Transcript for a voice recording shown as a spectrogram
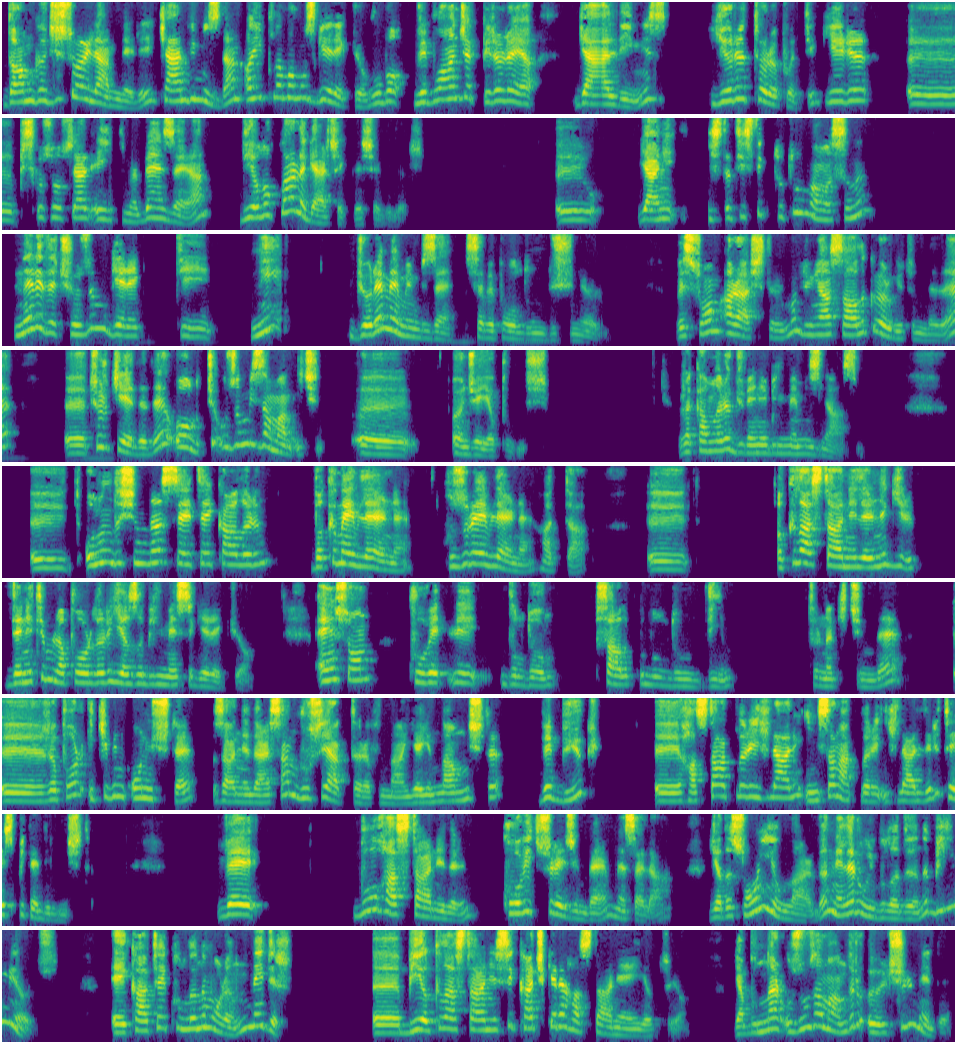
damgacı söylemleri kendimizden ayıklamamız gerekiyor. Bu, ve bu ancak bir araya geldiğimiz yarı terapatik, yarı e, psikososyal eğitime benzeyen diyaloglarla gerçekleşebilir. E, yani istatistik tutulmamasının nerede çözüm gerektiğini göremememize sebep olduğunu düşünüyorum. Ve son araştırma Dünya Sağlık Örgütü'nde de e, Türkiye'de de oldukça uzun bir zaman için e, önce yapılmış. Rakamlara güvenebilmemiz lazım. E, onun dışında STK'ların bakım evlerine, huzur evlerine hatta e, akıl hastanelerine girip denetim raporları yazabilmesi gerekiyor. En son kuvvetli bulduğum, sağlıklı bulduğum diyeyim tırnak içinde e, rapor 2013'te zannedersem Rusya tarafından yayınlanmıştı ve büyük e, hasta hakları ihlali, insan hakları ihlalleri tespit edilmişti. Ve bu hastanelerin COVID sürecinde mesela ya da son yıllarda neler uyguladığını bilmiyoruz. EKT kullanım oranı nedir? Ee, bir akıl hastanesi kaç kere hastaneye yatıyor? Ya bunlar uzun zamandır ölçülmedi.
